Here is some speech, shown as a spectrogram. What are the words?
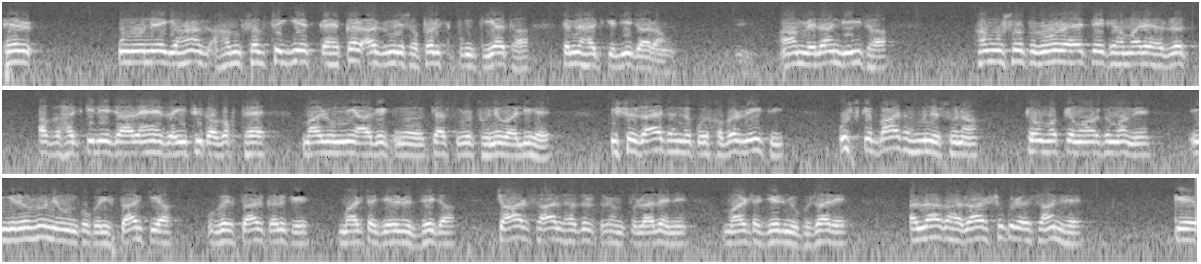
پھر انہوں نے یہاں ہم سب سے یہ کہہ کر عزم سفر کیا تھا کہ میں حج کے لیے جا رہا ہوں۔ عام اعلان یہی تھا۔ ہم اس وقت رو رہے تھے کہ ہمارے حضرت اب حج کے لیے جا رہے ہیں ضعیفی کا وقت ہے معلوم نہیں آگے کیا صورت ہونے والی ہے۔ اس سے زائد ہمیں کوئی خبر نہیں تھی۔ اس کے بعد ہم نے سنا کہ وہ مکہ معظمہ میں انگریزوں نے ان کو گرفتار کیا وہ گرفتار کر کے مالٹا جیل میں بھیجا۔ چار سال حضرت رحمۃ اللہ علیہ نے مالٹا جیل میں گزارے۔ اللہ کا ہزار شکر احسان ہے کہ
